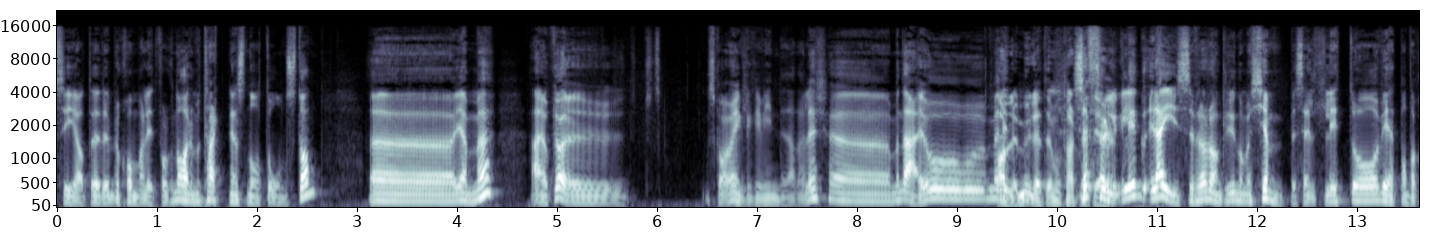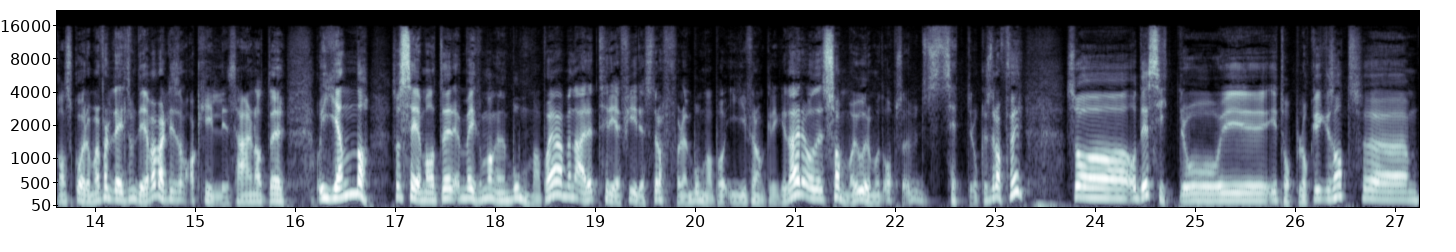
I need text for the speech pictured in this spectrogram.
si at det bør komme litt folk. Nå har de jo Tertnes nå til onsdag uh, hjemme. Det er jo ikke skal jo egentlig ikke vinne den heller, uh, men det er jo Alle muligheter mot Tertnes. Selvfølgelig. Reise fra Frankrike nå med kjempeselvtillit og vet man at han kan skåre mål. For det, liksom, det har vært liksom akilleshæren. Og igjen, da, så ser man at det, Jeg vet ikke hvor mange den bomma på, ja, men er det tre-fire straffer den bomma på i Frankrike der? Og det samme gjorde mot Oppstad. Setter jo ikke straffer. Så, og det sitter jo i, i topplokket, ikke sant. Uh,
